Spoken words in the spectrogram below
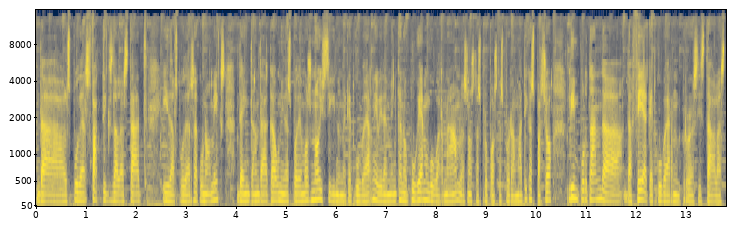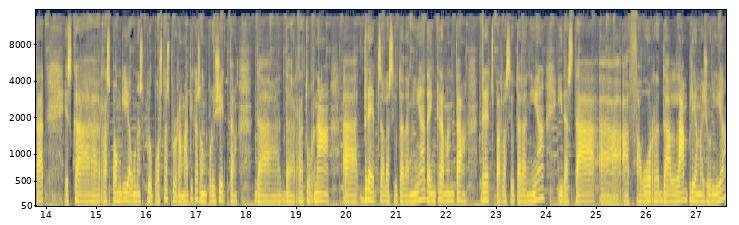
dels poders fàctics de l'Estat i dels poders econòmics d'intentar que Unides Podemos no hi siguin en aquest govern i evidentment que no puguem governar amb les nostres propostes programàtiques. Per això l'important de, de fer aquest govern progressista a l'Estat és que respongui a unes propostes programàtiques, a un projecte de, de retornar eh, drets a la ciutadania, d'incrementar drets per la ciutadania i d'estar eh, a favor de l'àmplia majoria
